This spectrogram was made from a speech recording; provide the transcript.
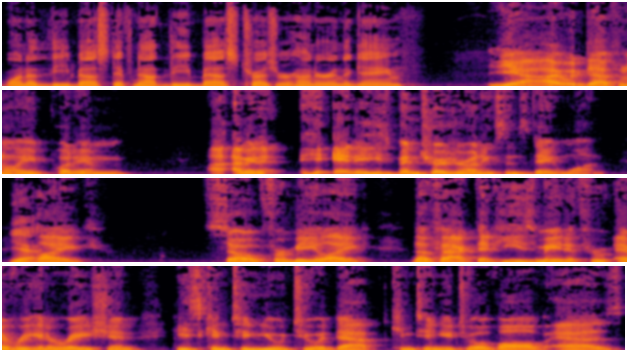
one of the best, if not the best, treasure hunter in the game. Yeah, I would definitely put him. I, I mean, he, and he's been treasure hunting since day one. Yeah, Like, so for me, like the fact that he's made it through every iteration, he's continued to adapt, continued to evolve as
